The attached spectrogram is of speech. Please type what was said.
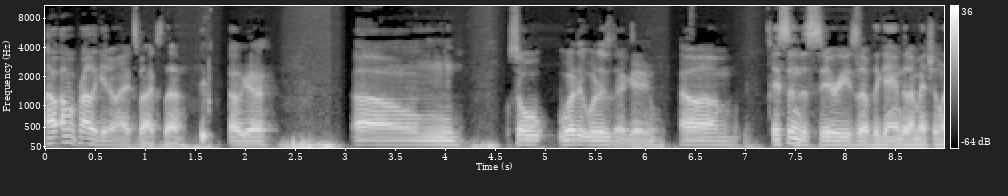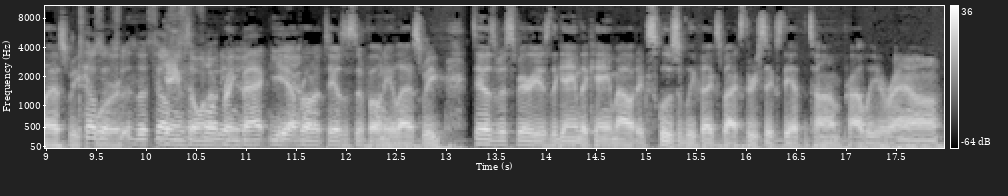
I, I'm gonna probably get it on Xbox though. Okay. Um. So what? What is that game? Um, it's in the series of the game that I mentioned last week. Tales of- the Tales of games I want to bring back. Yeah, Yeah. I brought up Tales of Symphonia last week. Tales of Vesperia is the game that came out exclusively for Xbox 360 at the time, probably around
